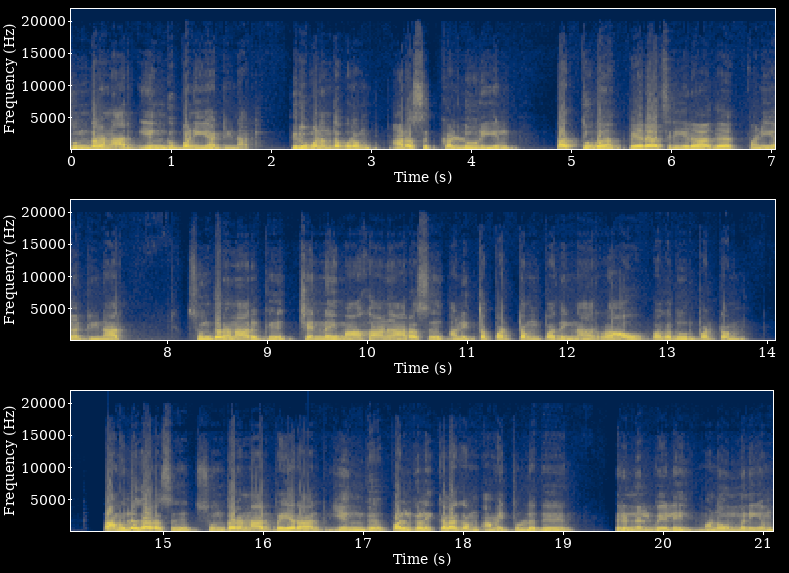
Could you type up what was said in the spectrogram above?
சுந்தரனார் எங்கு பணியாற்றினார்? திருவனந்தபுரம் அரசு கல்லூரியில் தத்துவ பேராசிரியராக பணியாற்றினார். சுந்தரனாருக்கு சென்னை மாகாண அரசு அளித்த பட்டம் பார்த்தீங்கன்னா ராவ் பகதூர் பட்டம். தமிழக அரசு சுந்தரனார் பெயரால் எங்கு பல்கலைக்கழகம் அமைத்துள்ளது? திருநெல்வேலி மனோன்மணியம்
